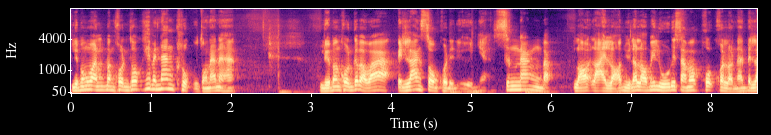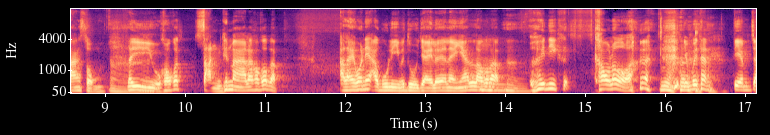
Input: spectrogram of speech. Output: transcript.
หรือบางวันบางคนก็แค่ไปนั่งคลุกอยู่ตรงนั้นนะฮะหรือบางคนก็แบบว่าเป็นร่างทรงคนอื่นๆเนี่ยซึ่งนั่งแบบล้อลายล้อมอยู่แล้วเราไม่รู้ด้วยซ้ำว่าคนเหล่านั้นเป็นร่างทรงอ่าแล้วอยู่ๆเขาก็สั่นขึ้นมาแล้วเขาก็แบบ อะไรวะเนี่ยเอาบุหรี่มาดูดใหญ่เลยอะไรเงี้ยเราก็แบบอืมเฮ้ยนี่คือเข้าแล้วเหรอยังไม่ทันเตรียมใจ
